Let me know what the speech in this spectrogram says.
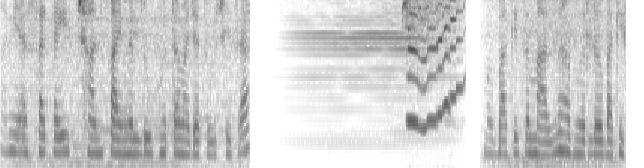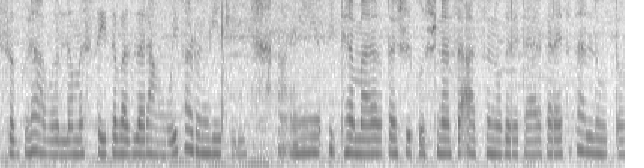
आणि आज सकाळी छान फायनल लुक होता माझ्या तुळशीचा. मग बाकीचं माझं आवरलं बाकी सगळं आवरलं मस्त इथं बाजूला रांगोळी काढून घेतली आणि इथे मला आता श्रीकृष्णाचं आसन वगैरे तयार करायचं चाललं होतं.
